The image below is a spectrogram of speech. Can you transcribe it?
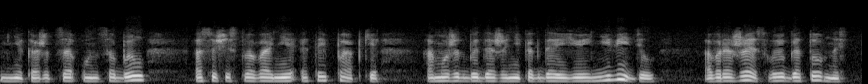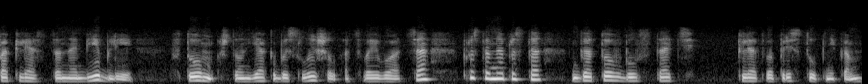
Мне кажется, он забыл о существовании этой папки, а может быть, даже никогда ее и не видел, а выражая свою готовность поклясться на Библии, в том, что он якобы слышал от своего отца, просто-напросто готов был стать клятвопреступником.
